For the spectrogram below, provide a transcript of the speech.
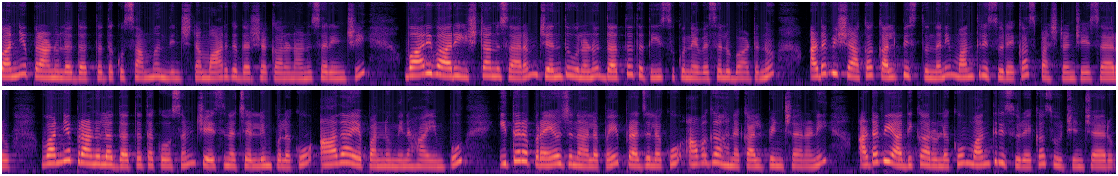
వన్యప్రాణుల దత్తతకు సంబంధించిన మార్గదర్శకాలను అనుసరించి వారి వారి ఇష్టానుసారం జంతువులను దత్తత తీసుకునే వెసులుబాటును అటవీ శాఖ కల్పిస్తుందని మంత్రి సురేఖ స్పష్టం చేశారు. వన్యప్రాణుల దత్తత కోసం చేసిన చెల్లింపులకు ఆదాయ పన్ను మినహాయింపు ఇతర ప్రయోజనాలపై ప్రజలకు అవగాహన కల్పించాలని అటవీ అధికారులకు మంత్రి సురేఖ సూచించారు.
